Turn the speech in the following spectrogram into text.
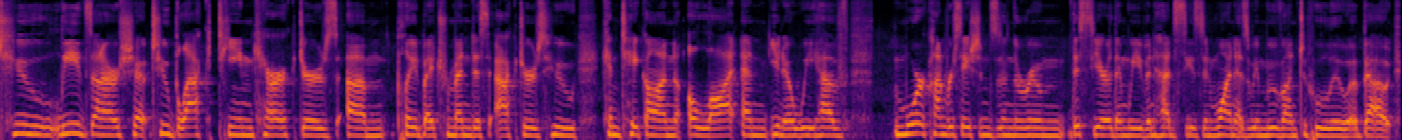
two leads on our show, two black teen characters um, played by tremendous actors who can take on a lot. And, you know, we have more conversations in the room this year than we even had season one as we move on to Hulu about,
